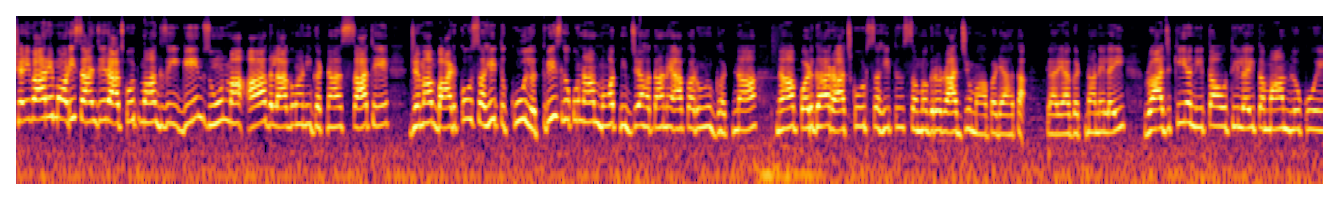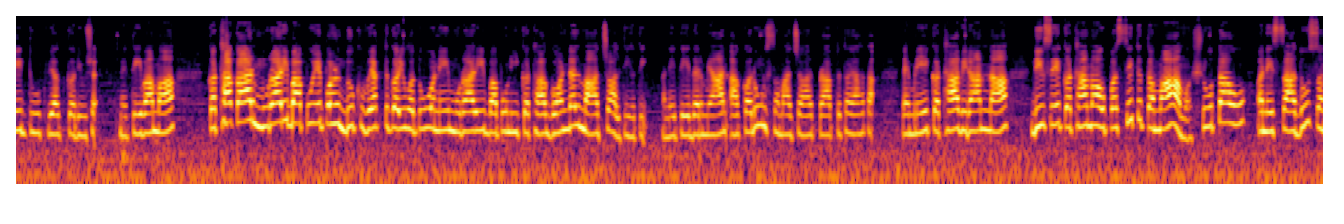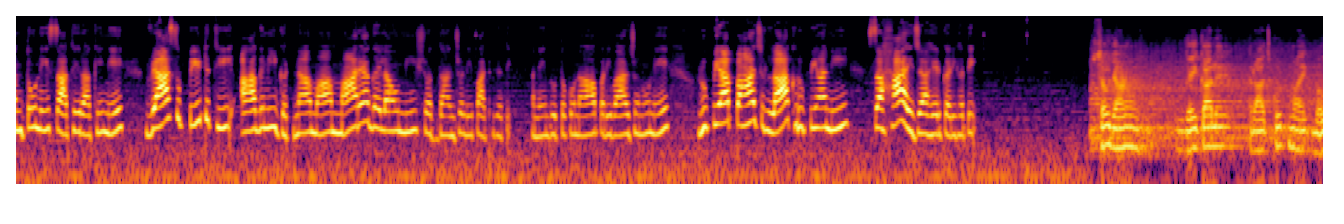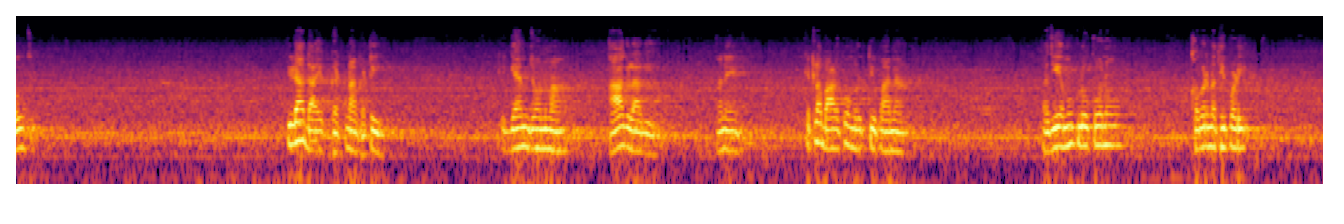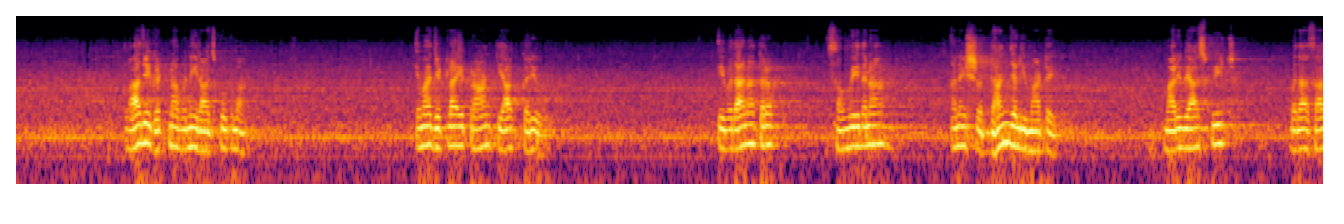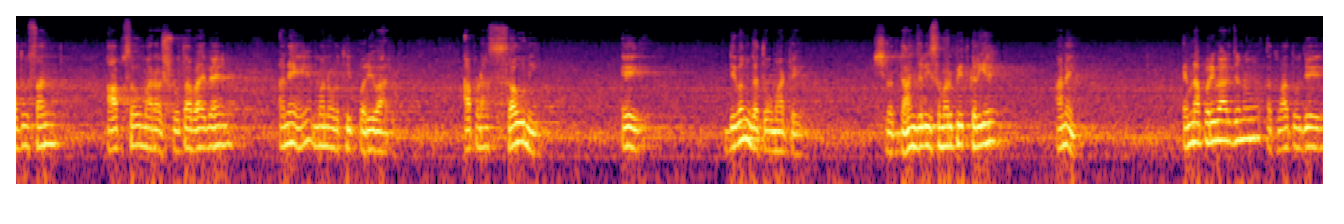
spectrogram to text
શનિવારે મોડી સાંજે રાજકોટમાં ગેમ ઝોનમાં આગ લાગવાની ઘટના સાથે જેમાં બાળકો સહિત કુલ ત્રીસ લોકોના મોત નીપજ્યા હતા અને આ કરુણ ઘટનાના પડઘા રાજકોટ સહિત સમગ્ર રાજ્યમાં પડ્યા હતા. ત્યારે આ ઘટનાને લઈ રાજકીય નેતાઓથી લઈ તમામ લોકોએ દુઃખ વ્યક્ત કર્યું છે. ને તેવામાં કથાકાર મુરારી બાપુએ પણ દુઃખ વ્યક્ત કર્યું હતું અને મુરારી બાપુની કથા ગોંડલમાં ચાલતી હતી. અને તે દરમિયાન આ કરુણ સમાચાર પ્રાપ્ત થયા હતા. તેમણે કથા વિરામના દિવસે કથામાં ઉપસ્થિત તમામ શ્રોતાઓ અને સાધુ સંતોને સાથે રાખીને વ્યાસપીઠથી આગની ઘટનામાં માર્યા ગયેલાઓની શ્રદ્ધાંજલિ પાઠવી હતી અને મૃતકોના પરિવારજનોને રૂપિયા પાંચ લાખ રૂપિયાની સહાય જાહેર કરી હતી. સૌ જાણો, ગઈકાલે રાજકોટમાં એક બહુ જ પીડાદાયક ઘટના ઘટી કે ગેમ ઝોનમાં આગ લાગી અને કેટલા બાળકો મૃત્યુ પામ્યા. હજી અમુક લોકોનો ખબર નથી પડી. તો આ જે ઘટના બની રાજકોટમાં, એમાં જેટલાએ પ્રાણ ત્યાગ કર્યો એ બધાના તરફ સંવેદના અને શ્રદ્ધાંજલિ માટે મારી વ્યાસપીઠ, બધા સાધુ સંત, આપ સૌ મારા શ્રોતાભાઈ બહેન અને મનોરથી પરિવાર, આપણા સૌની એ દિવંગતો માટે શ્રદ્ધાંજલિ સમર્પિત કરીએ અને એમના પરિવારજનો અથવા તો જે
